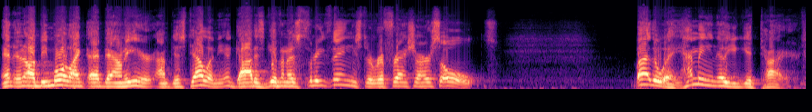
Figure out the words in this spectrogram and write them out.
and it'll be more like that down here. I'm just telling you, God has given us three things to refresh our souls. By the way, how many know you get tired?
